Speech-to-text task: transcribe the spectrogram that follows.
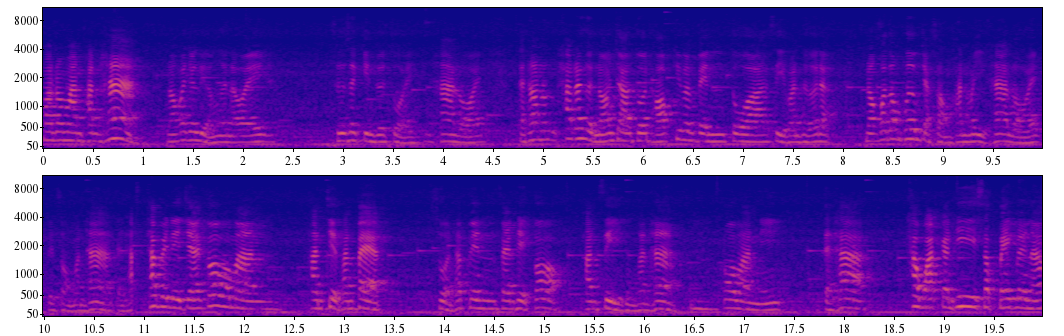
มาประมาณพันห้าน้องก็จะเหลือเงินเอาไว้ ซื้อสกินสวยๆห้าร้อยแต่ถ้าถ้าถ้าเกิดน้องจะเอาตัวท็อปที่มันเป็นตัวสี่พันเฮิร์ตซ์อะน้องก็ต้องเพิ่มจากสองพันมาอีกห้าร้อยเป็นสองพันห้าแต่ถ้าถ้าเป็นเอแจก็ประมาณพันเจ็ดพันแปดส่วนถ้าเป็นแฟนเทคก็พันสี่ถึงพันห้าอืมก็ประมาณนี้ แต่ถ้าถ้าวัดกันที่สเปคเลยนะ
